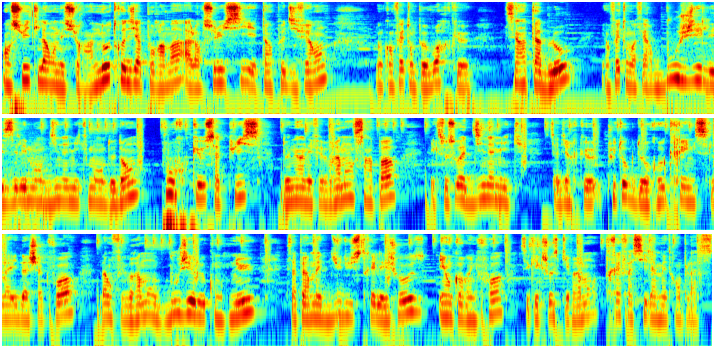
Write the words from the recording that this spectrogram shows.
Ensuite là on est sur un autre diaporama, alors celui-ci est un peu différent, donc en fait on peut voir que c'est un tableau, et en fait on va faire bouger les éléments dynamiquement dedans pour que ça puisse donner un effet vraiment sympa et que ce soit dynamique. C'est-à-dire que plutôt que de recréer une slide à chaque fois, là on fait vraiment bouger le contenu, ça permet d'illustrer les choses, et encore une fois, c'est quelque chose qui est vraiment très facile à mettre en place.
